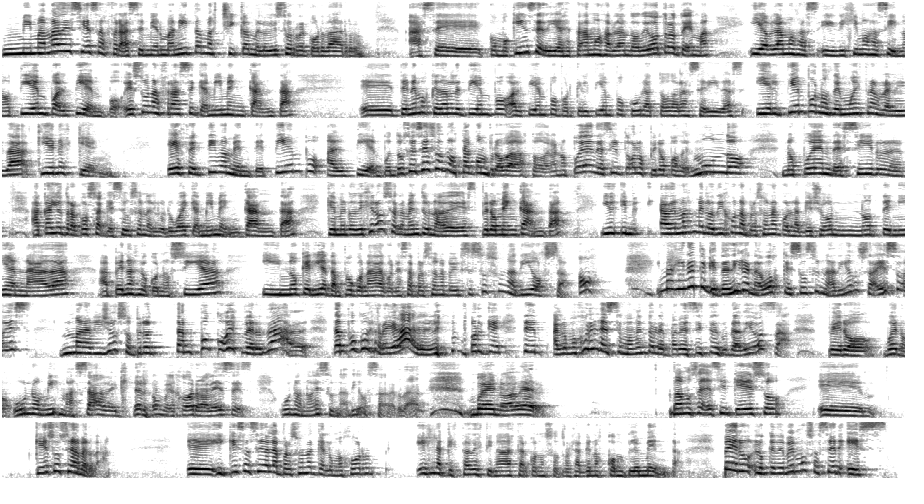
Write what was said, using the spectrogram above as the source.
Mi mamá decía esa frase, mi hermanita más chica me lo hizo recordar hace como 15 días, estábamos hablando de otro tema y hablamos y dijimos así, ¿no? Tiempo al tiempo. Es una frase que a mí me encanta eh, tenemos que darle tiempo al tiempo porque el tiempo cura todas las heridas y el tiempo nos demuestra en realidad quién es quién. Efectivamente, tiempo al tiempo. Entonces eso no está comprobado hasta ahora. Nos pueden decir todos los piropos del mundo, nos pueden decir, acá hay otra cosa que se usa en el Uruguay que a mí me encanta, que me lo dijeron solamente una vez, pero me encanta. Y, y además me lo dijo una persona con la que yo no tenía nada, apenas lo conocía y no quería tampoco nada con esa persona, pero dice, sos una diosa. Oh, Imagínate que te digan a vos que sos una diosa, eso es maravilloso, pero tampoco es verdad, tampoco es real, porque a lo mejor en ese momento le pareciste una diosa, pero bueno, uno misma sabe que a lo mejor a veces uno no es una diosa, ¿verdad? Bueno, a ver, vamos a decir que eso, eh, que eso sea verdad. Eh, y que esa sea la persona que a lo mejor es la que está destinada a estar con nosotros, la que nos complementa. Pero lo que debemos hacer es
